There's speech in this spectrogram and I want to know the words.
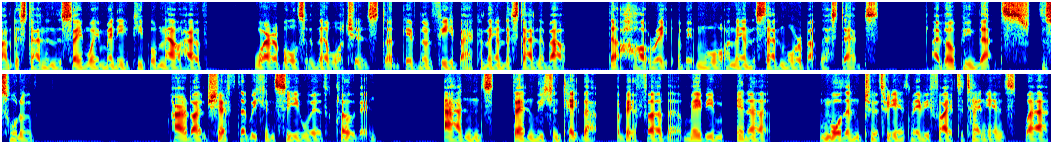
understand in the same way many people now have wearables in their watches that give them feedback and they understand about their heart rate a bit more and they understand more about their steps. I'm hoping that's the sort of paradigm shift that we can see with clothing. And then we can take that a bit further, maybe in a more than two or three years, maybe five to 10 years, where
